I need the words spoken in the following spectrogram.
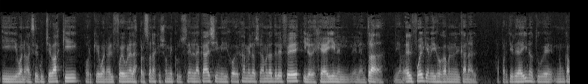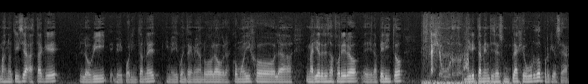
y bueno, Axel Kuchevaski, porque bueno, él fue una de las personas que yo me crucé en la calle y me dijo, déjamelo, llévamelo a Telefe, y lo dejé ahí en, el- en la entrada. Digamos. Él fue el que me dijo, déjamelo en el canal. A partir de ahí no tuve nunca más noticia hasta que lo vi eh, por internet y me di cuenta que me habían robado la obra. Como dijo la María Teresa Forero, eh, la perito, plagio burdo. Directamente ya es un plagio burdo porque, o sea,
